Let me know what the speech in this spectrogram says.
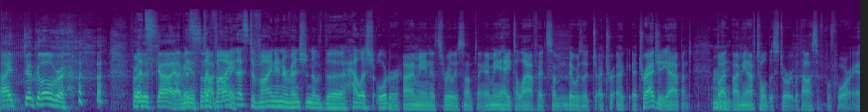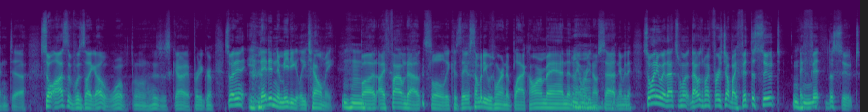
I took over for this guy. I mean, that's it's not divine. funny. That's divine intervention of the hellish order. I mean, it's really something. I mean, I hate to laugh. It's some. There was a, a, a tragedy happened, Right. but I mean, I've told this story with Aasif before, and uh, so Aasif was like, "Oh, whoa, who's this guy? Pretty grim." So I didn't, they didn't immediately tell me, Mm-hmm. but I found out slowly because somebody was wearing a black armband and they were, you Uh-huh. know, sad and everything. So anyway, that's that was my first job. I fit the suit. I fit the suit.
